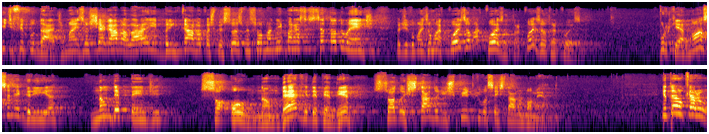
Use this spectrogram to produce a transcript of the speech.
que dificuldade, mas eu chegava lá e brincava com as pessoas, as pessoas, mas nem parece que você está doente. Eu digo, mas uma coisa é uma coisa, outra coisa é outra coisa. Porque a nossa alegria não depende só, ou não deve depender só do estado de espírito que você está no momento. Então eu quero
